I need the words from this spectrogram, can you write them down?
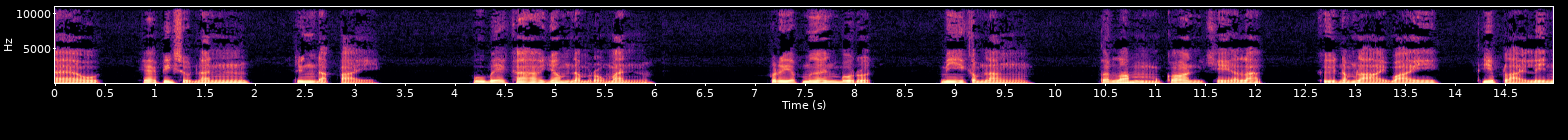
แล้ว แก่ภิกษุนั้นจึงดับไป อุเบคาย่อมดำรงมันเปรียบเหมือนบุรุษ มีกำลังตะล่อมก้อนเขละ คือน้ำลายไว้ที่ปลายลิ้น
